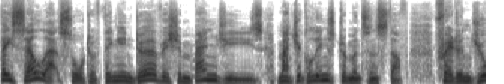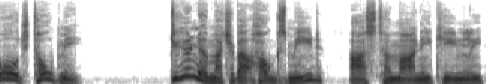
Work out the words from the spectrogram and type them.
They sell that sort of thing in Dervish and Banges, magical instruments and stuff. Fred and George told me. Do you know much about Hogsmeade? asked Hermione keenly.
